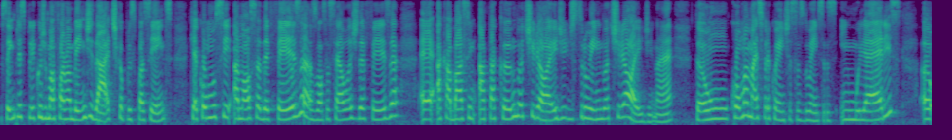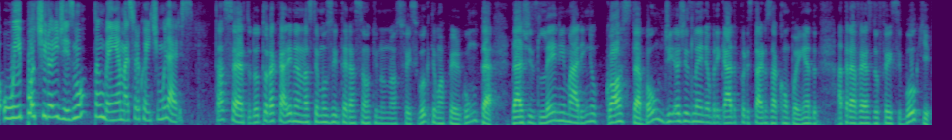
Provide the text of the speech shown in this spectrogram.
sempre explico de uma forma bem didática para os pacientes, que é como se a nossa defesa, as nossas células de defesa, é, acabassem atacando a tireoide, destruindo a tireoide, né? Então, como é mais frequente essas doenças em mulheres, uh, o hipotireoidismo também é mais frequente em mulheres. Tá certo. Doutora Karina, nós temos interação aqui no nosso Facebook. Tem uma pergunta da Gislene Marinho Costa. Bom dia, Gislene. Obrigado por estar nos acompanhando através do Facebook.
